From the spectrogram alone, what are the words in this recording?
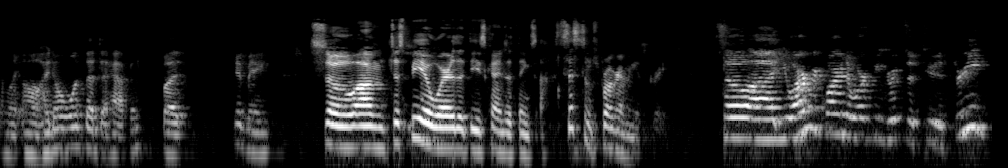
I'm like, oh, I don't want that to happen, but it may. So um, just be aware that these kinds of things, systems programming is great. So uh, you are required to work in groups of two to three.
